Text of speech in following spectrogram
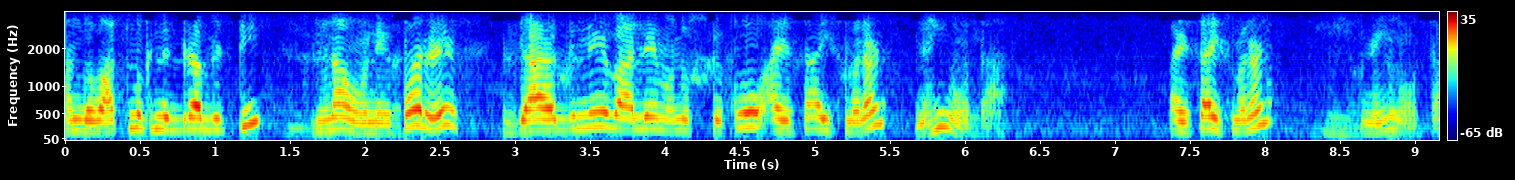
अनुभवात्मक निद्रा वृत्ति न होने पर जागने वाले मनुष्य को ऐसा स्मरण नहीं होता। ऐसा स्मरण नहीं होता।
